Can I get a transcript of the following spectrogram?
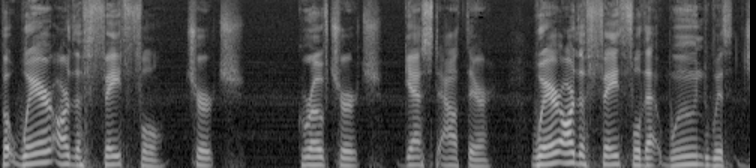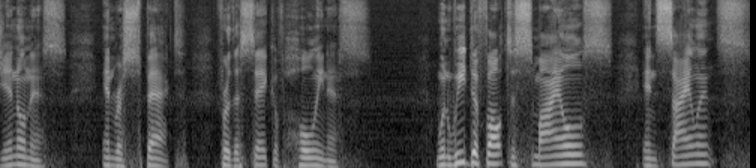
But where are the faithful church, Grove Church, guest out there? Where are the faithful that wound with gentleness and respect for the sake of holiness? When we default to smiles and silence,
